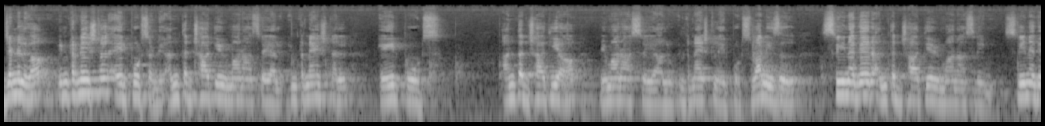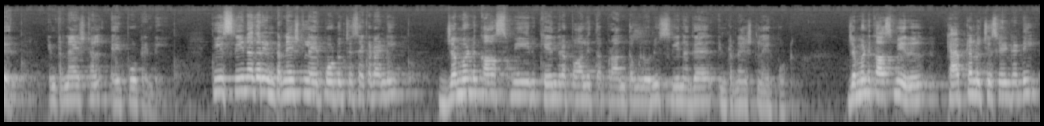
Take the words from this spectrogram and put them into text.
జనరల్గా ఇంటర్నేషనల్ ఎయిర్పోర్ట్స్ అండి. అంతర్జాతీయ విమానాశ్రయాలు. International airports. అంతర్జాతీయ విమానాశ్రయాలు. International airports. One is Srinagar అంతర్జాతీయ విమానాశ్రయం. శ్రీనగర్ ఇంటర్నేషనల్ ఎయిర్పోర్ట్ అండి. ఈ శ్రీనగర్ ఇంటర్నేషనల్ ఎయిర్పోర్ట్ వచ్చేసి ఎక్కడండి? జమ్మూ అండ్ కాశ్మీర్ కేంద్రపాలిత ప్రాంతంలోని Srinagar international airport. Jammu and Kashmir capital వచ్చేసి ఏంటండి?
